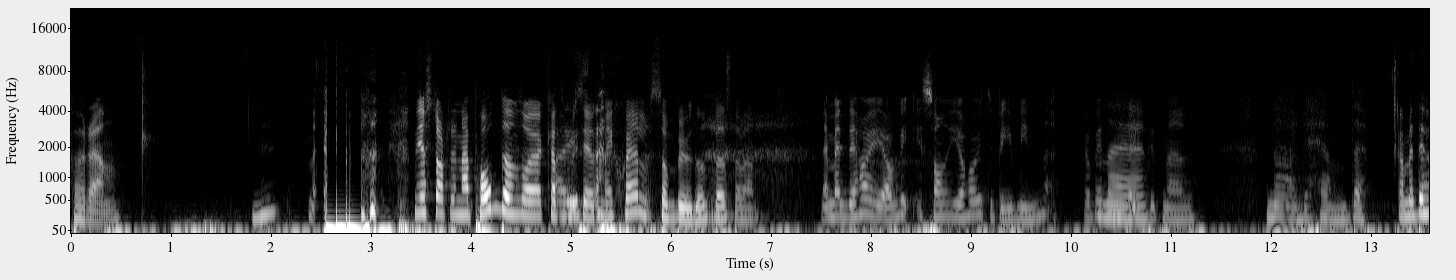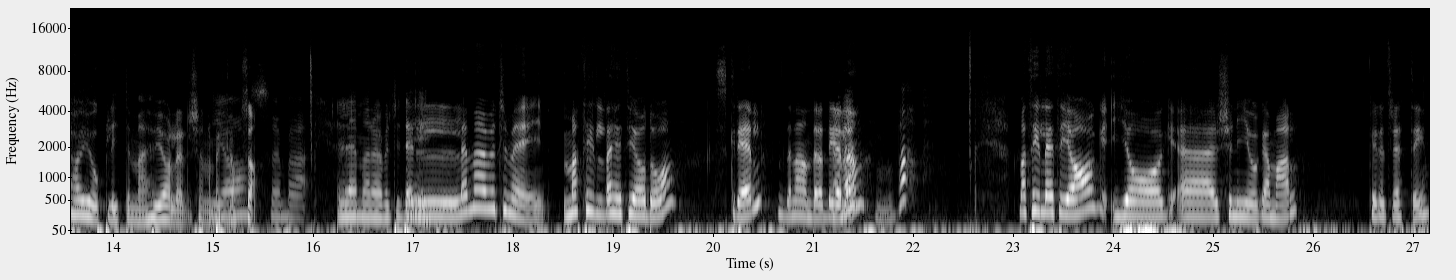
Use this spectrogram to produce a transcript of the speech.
förrän... Nu? Nej. När jag startade den här podden så har jag kategoriserat det. mig själv som brudens bästa vän. Nej men det har jag, vi- så, jag har ju typ inget minne. Jag vet Nej. inte riktigt när, när det hände. Ja men det hör ju ihop lite med hur jag lärde känna Becka ja, också. så jag bara lämnar över till dig. Lämna över till mig. Matilda heter jag då. Skräll, den andra delen. Eller? Va? Matilda heter jag. Jag är 29 år gammal. Fyller 30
